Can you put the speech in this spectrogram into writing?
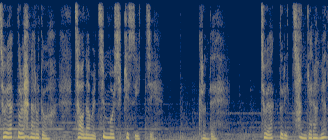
조약돌 하나로도 전함을 침몰시킬 수 있지. 그런데 조약돌이 천 개라면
